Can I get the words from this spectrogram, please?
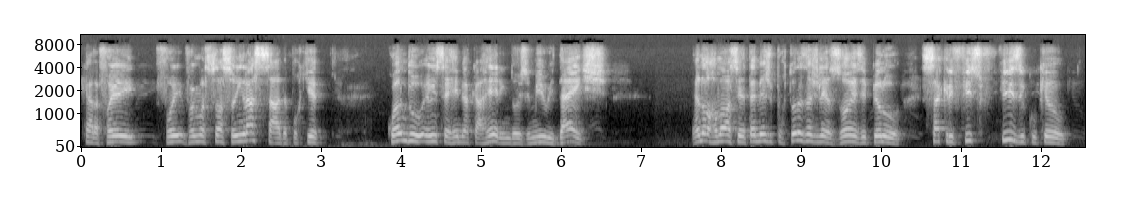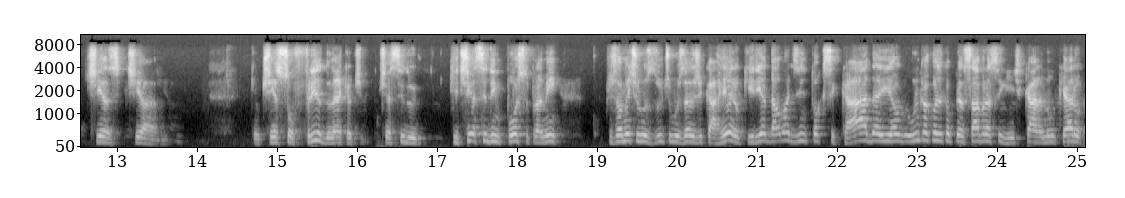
Cara, foi, foi, foi uma situação engraçada, porque quando eu encerrei minha carreira, em 2010, é normal, assim, até mesmo por todas as lesões e pelo sacrifício físico que eu tinha, tinha que eu tinha sofrido, né, que eu tinha sido que tinha sido imposto para mim, principalmente nos últimos anos de carreira, eu queria dar uma desintoxicada e a única coisa que eu pensava era a seguinte, cara, não quero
